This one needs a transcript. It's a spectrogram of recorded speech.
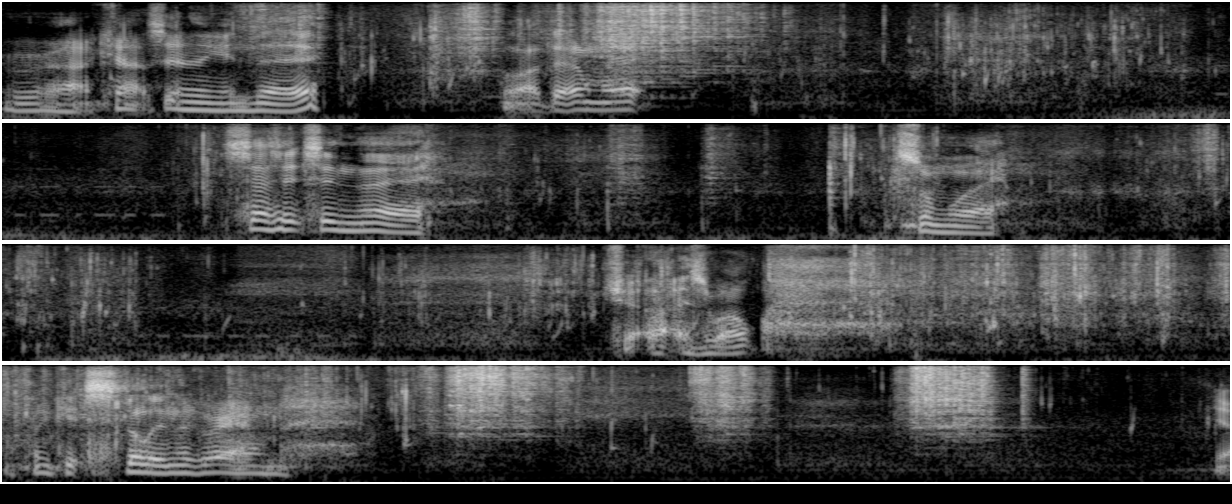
Right, can't see anything in there. Like down there. says it's in there somewhere. Check that as well. Think it's still in the ground. Yeah.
